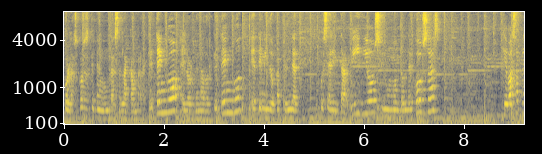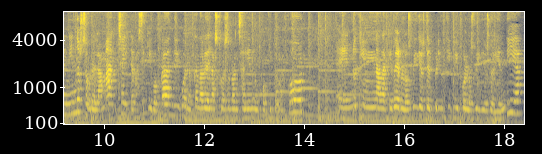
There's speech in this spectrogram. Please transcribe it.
con las cosas que tengo en casa, la cámara que tengo, el ordenador que tengo, he tenido que aprender pues a editar vídeos y un montón de cosas que vas aprendiendo sobre la marcha y te vas equivocando y bueno, cada vez las cosas van saliendo un poquito mejor, eh, no tienen nada que ver los vídeos del principio con los vídeos de hoy en día,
